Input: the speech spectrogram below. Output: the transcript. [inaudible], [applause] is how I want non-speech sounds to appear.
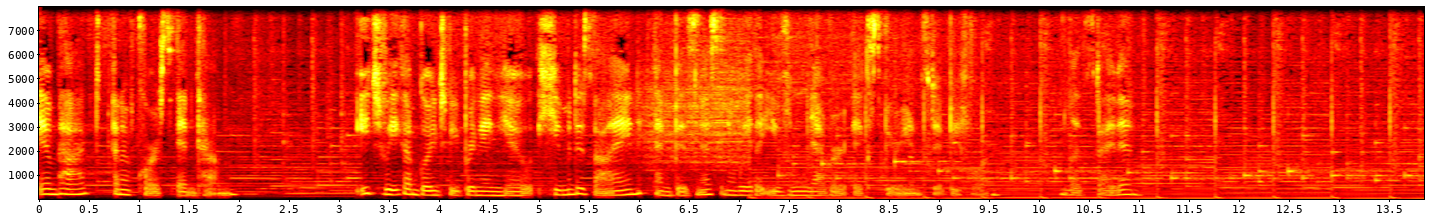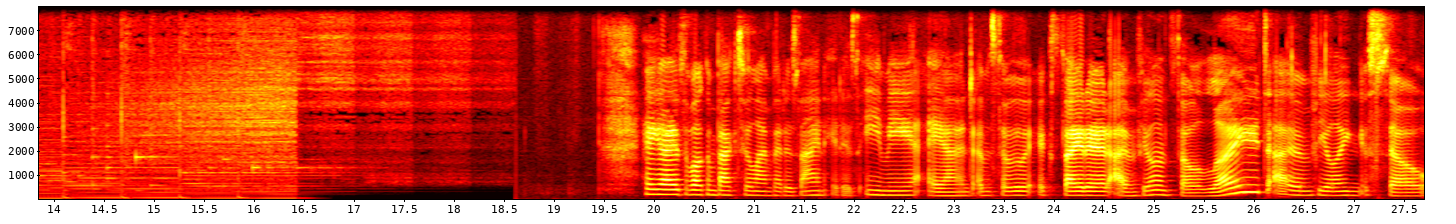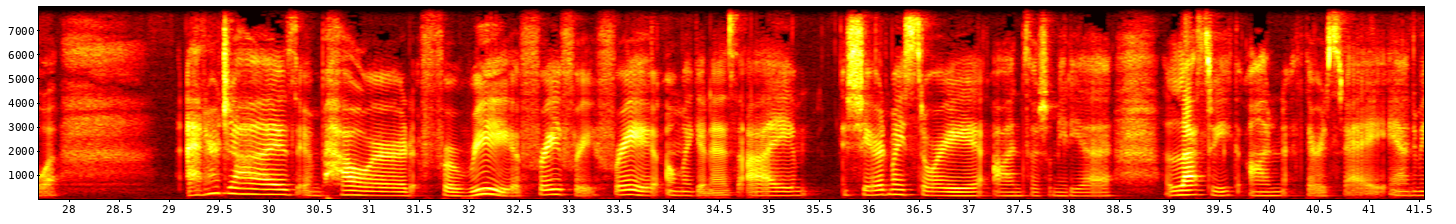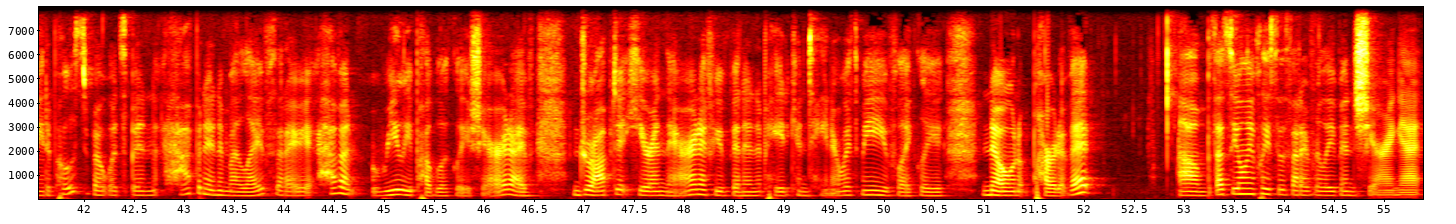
impact, and of course, income. Each week, I'm going to be bringing you human design and business in a way that you've never experienced it before. Let's dive in. Hey guys, welcome back to Align by Design. It is Amy, and I'm so excited. I'm feeling so light. I am feeling so energized, empowered, free, free, free, free. Oh my goodness. I shared my story on social media last week on Thursday and made a post about what's been happening in my life that I haven't really publicly shared. I've dropped it here and there, and if you've been in a paid container with me, you've likely known part of it. Um, but that's the only places that I've really been sharing it.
